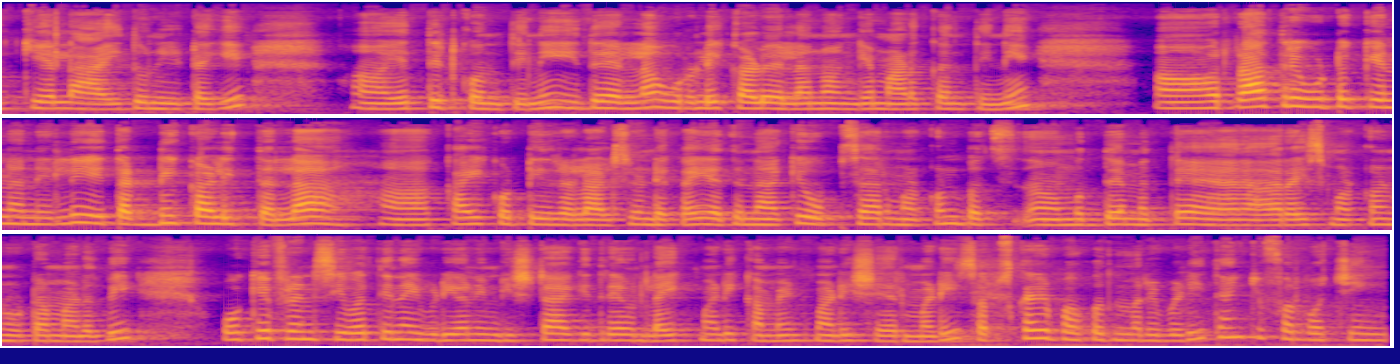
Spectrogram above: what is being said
ಅಕ್ಕಿ ಎಲ್ಲ ಆಯ್ದು ನೀಟಾಗಿ ಎತ್ತಿಟ್ಕೊತೀನಿ. ಇದೆಲ್ಲ, ಹುರುಳಿಕಾಳು ಎಲ್ಲನೂ ಹಂಗೆ ಮಾಡ್ಕೊತೀನಿ. ರಾತ್ರಿ ಊಟಕ್ಕೆ ನಾನಿಲ್ಲಿ ತಡ್ನಿಕಾಳು ಇತ್ತಲ್ಲ ಕಾಯಿ ಕೊಟ್ಟಿದ್ರಲ್ಲ ಅಲಸಂಡೆಕಾಯಿ ಅದನ್ನು ಹಾಕಿ ಉಪ್ಸಾರು ಮಾಡ್ಕೊಂಡು ಬಸ್ ಮುದ್ದೆ ಮತ್ತು ರೈಸ್ ಮಾಡ್ಕೊಂಡು ಊಟ ಮಾಡಿದ್ವಿ. ಓಕೆ ಫ್ರೆಂಡ್ಸ್ ಇವತ್ತಿನ ಈ ವಿಡಿಯೋ ನಿಮ್ಗೆ ಇಷ್ಟ ಆಗಿದ್ದರೆ ಒಂದು ಲೈಕ್ ಮಾಡಿ ಕಮೆಂಟ್ ಮಾಡಿ ಶೇರ್ ಮಾಡಿ. ಸಬ್ಸ್ಕ್ರೈಬ್ ಆಗೋದು ಮರಿಬೇಡಿ. ಥ್ಯಾಂಕ್ ಯು ಫಾರ್ ವಾಚಿಂಗ್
